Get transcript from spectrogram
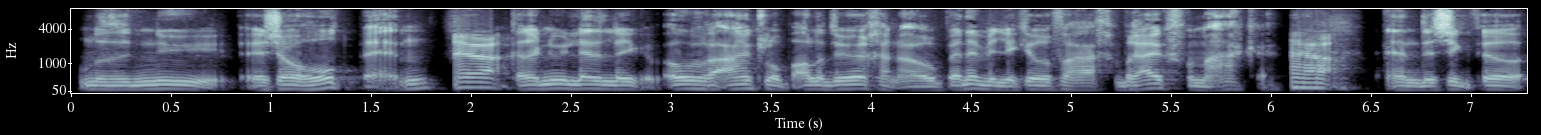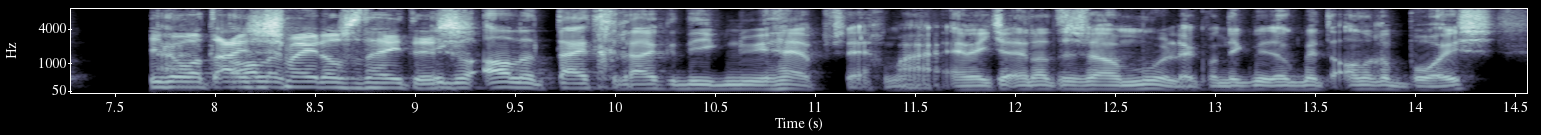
omdat ik nu eh, zo hot ben, ja, kan ik nu letterlijk overal aankloppen, alle deuren gaan open. En daar wil ik heel graag gebruik van maken. ja. En dus ik wil, Je wil wat ijzer smeden als het heet is. ik wil alle tijd gebruiken die ik nu heb, zeg maar. En, weet je, en dat is wel moeilijk, want ik ben ook met de andere boys.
